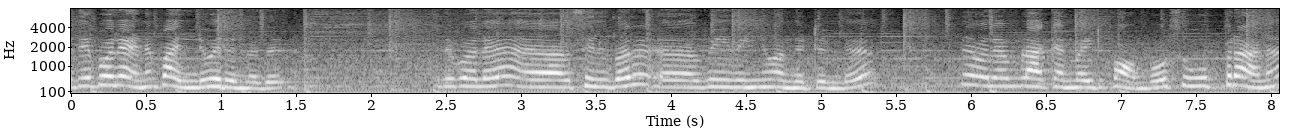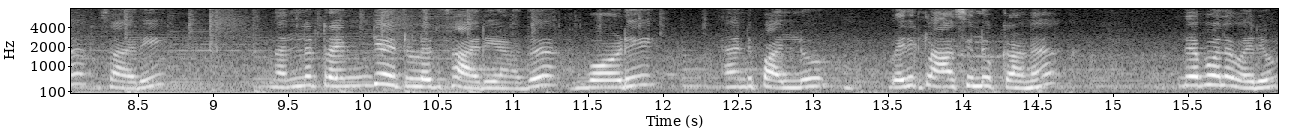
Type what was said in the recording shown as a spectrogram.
ഇതേപോലെയാണ് പല്ല് വരുന്നത്. ഇതുപോലെ സിൽവർ വീവിങ് വന്നിട്ടുണ്ട്. ഇതേപോലെ ബ്ലാക്ക് ആൻഡ് വൈറ്റ് കോംബോ സൂപ്പറാണ് സാരി നല്ല ട്രെൻഡി ആയിട്ടുള്ള ആയിട്ടുള്ളൊരു സാരിയാണത്. Body and pallu very classy ലുക്കാണ് ഇതേപോലെ വരും.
